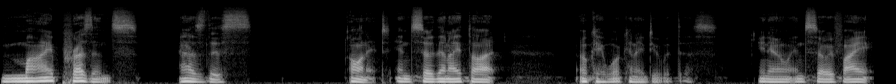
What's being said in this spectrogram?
my presence has this on it. And so then I thought, okay, what can I do with this? You know, and so if I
